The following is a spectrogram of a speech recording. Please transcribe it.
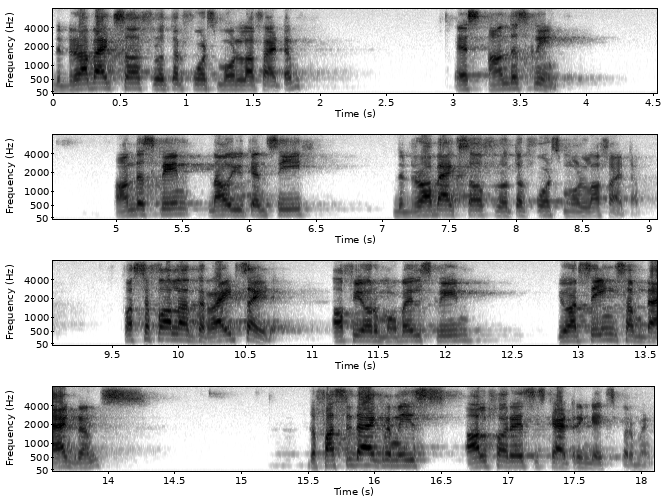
the drawbacks of Rutherford's model of atom. Yes, on the screen. On the screen, now you can see the drawbacks of Rutherford's model of atom. First of all, at the right side of your mobile screen, you are seeing some diagrams. The first diagram is alpha rays scattering experiment.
